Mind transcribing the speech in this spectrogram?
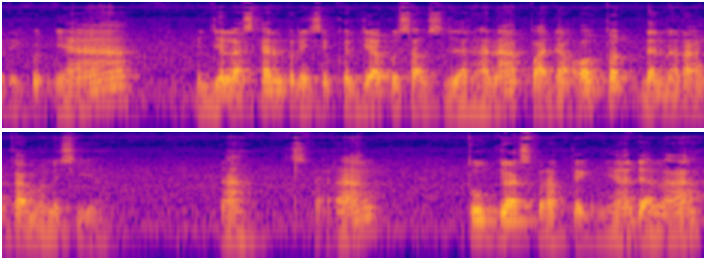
Berikutnya, menjelaskan prinsip kerja pesawat sederhana pada otot dan rangka manusia. Nah, sekarang tugas prakteknya adalah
